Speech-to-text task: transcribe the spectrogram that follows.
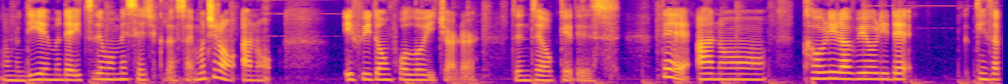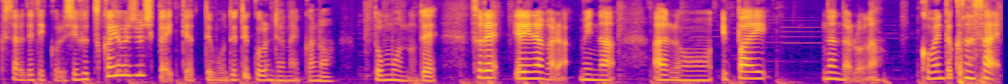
あの DM でいつでもメッセージください。もちろん、あの、if we don't follow each other 全然 OK です。で、あの、香りラビオリで検索したら出てくるし、二日用女子会ってやっても出てくるんじゃないかなと思うので、それやりながらみんな、あの、いっぱい、なんだろうな、コメントください。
